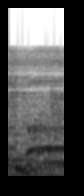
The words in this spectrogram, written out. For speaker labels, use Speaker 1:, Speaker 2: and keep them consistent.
Speaker 1: Rainbow.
